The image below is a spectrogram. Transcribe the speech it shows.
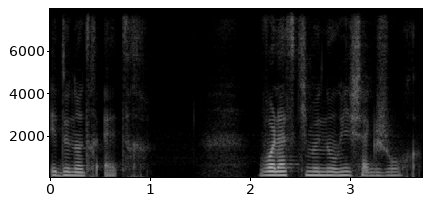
et de notre être. Voilà ce qui me nourrit chaque jour.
